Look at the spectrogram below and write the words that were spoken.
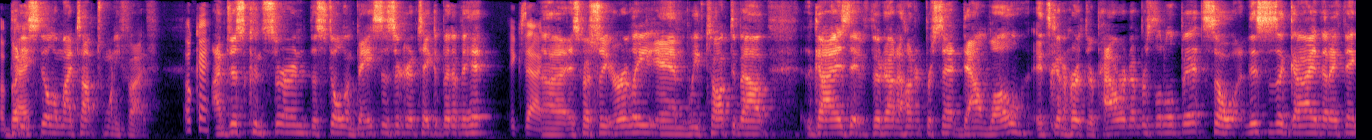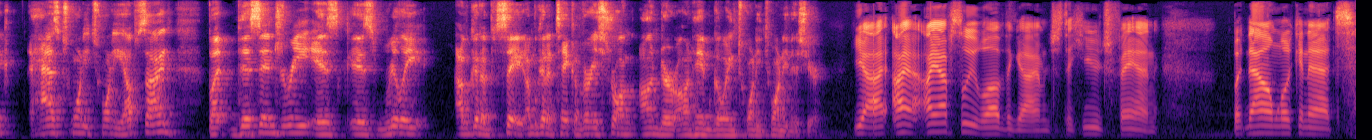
okay. but he's still in my top twenty-five. Okay. I'm just concerned the stolen bases are going to take a bit of a hit. Exactly. Uh, especially early. And we've talked about guys, if they're not 100% down low, it's going to hurt their power numbers a little bit. So this is a guy that I think has 2020 upside, but this injury is is really, I'm going to say, I'm going to take a very strong under on him going 2020 this year. Yeah, I, I absolutely love the guy. I'm just a huge fan. But now I'm looking at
